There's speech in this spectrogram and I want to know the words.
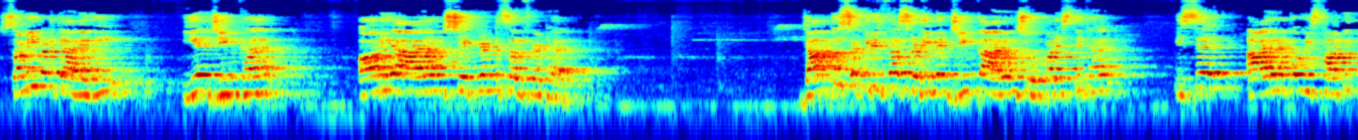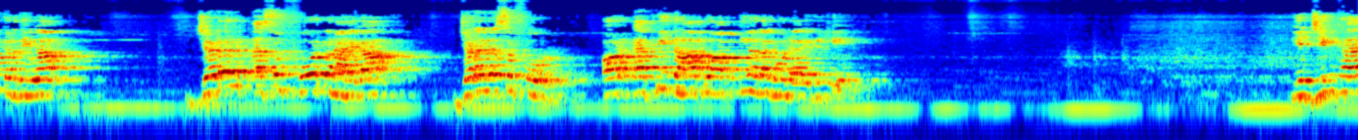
समीकरण क्या आएगी ये जिंक है और ये आयरन सेकेंड सल्फेट है। जानते सक्रियता श्रेणी में जिंक आयरन से ऊपर स्थित है, इससे आयरन को विस्थापित कर देगा। जड़ल SO4 बनाएगा। जड़ल SO4 और Fe धातु आपकी अलग हो जाएगी ठीक? ये जिंक है,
